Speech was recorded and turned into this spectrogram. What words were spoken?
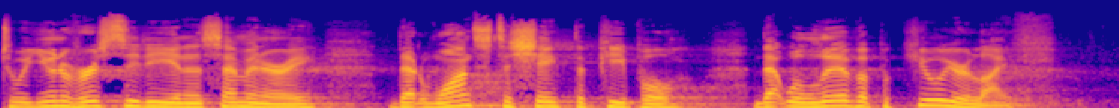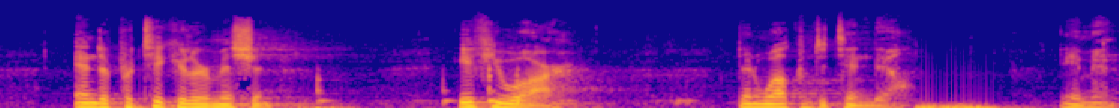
to a university and a seminary that wants to shape the people that will live a peculiar life and a particular mission. If you are, then welcome to Tyndale. Amen.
